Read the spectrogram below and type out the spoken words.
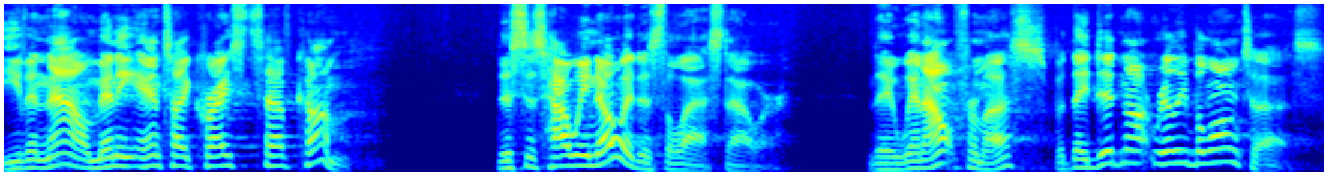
even now many Antichrists have come. This is how we know it is the last hour. They went out from us, but they did not really belong to us.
